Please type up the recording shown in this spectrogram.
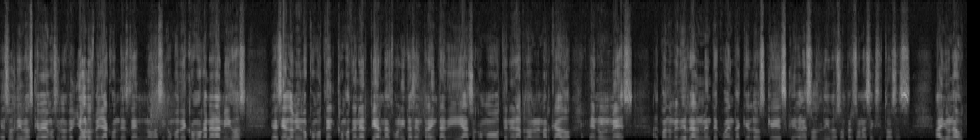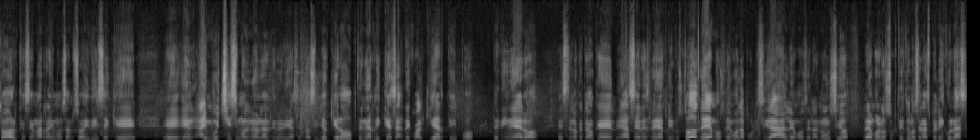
esos libros que vemos y los yo los veía con desdén, ¿no? Así como de cómo ganar amigos. Y decía lo mismo como cómo tener piernas bonitas en 30 días o cómo tener abdomen marcado en un mes. Cuando me di realmente cuenta que los que escriben esos libros son personas exitosas. Hay un autor que se llama Raymond Samsoy y dice que eh, eh, hay muchísimo dinero en las librerías. Entonces, si yo quiero obtener riqueza de cualquier tipo de dinero, este, lo que tengo que hacer es leer libros. Todos leemos, leemos la publicidad, leemos el anuncio, leemos los subtítulos en las películas,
